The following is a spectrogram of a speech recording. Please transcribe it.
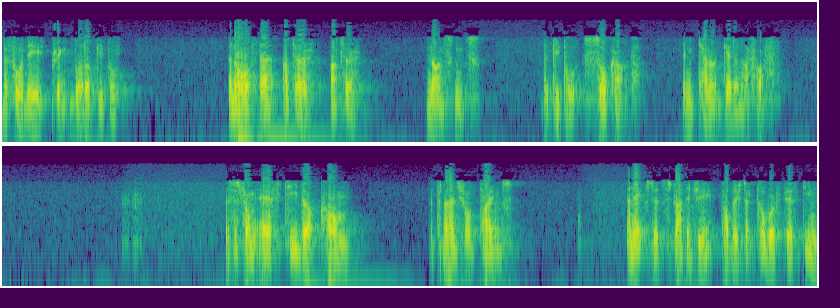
before they drink blood of people. And all of that utter, utter nonsense that people soak up and cannot get enough of. This is from FT.com, the Financial Times. An exit strategy published October 15,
